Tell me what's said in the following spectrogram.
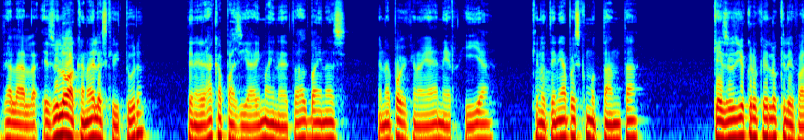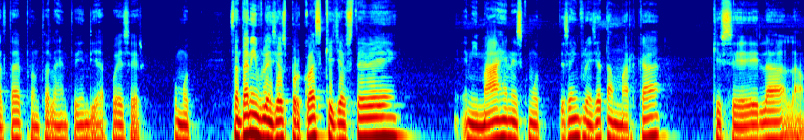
o sea, la- la- eso es lo bacano de la escritura, tener esa capacidad de imaginar todas las vainas en una época que no había energía, que no tenía pues como tanta, que eso yo creo que es lo que le falta de pronto a la gente hoy en día, puede ser, como están tan influenciados por cosas que ya usted ve en imágenes, como esa influencia tan marcada que usted la, la,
